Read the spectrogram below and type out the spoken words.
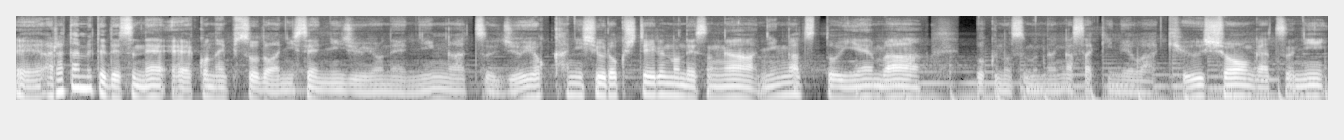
えー、改めてですね、えー、このエピソードは2024年2月14日に収録しているのですが2月といえば僕の住む長崎では旧正月に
